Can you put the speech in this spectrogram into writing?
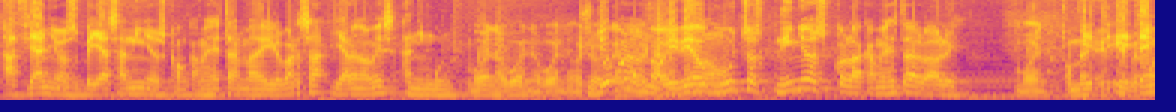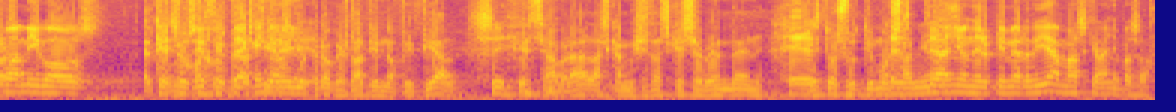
hace años veías a niños con camiseta del Madrid y el Barça y ahora no ves a ninguno. Bueno, bueno, bueno. yo, bueno, no, y veo muchos niños con la camiseta del Valladolid. Bueno, y, tengo amigos que, sus hijos pequeños yo creo que es la tienda oficial sí. que sabrá las camisetas que se venden estos últimos este años este año en el primer día más que el año pasado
